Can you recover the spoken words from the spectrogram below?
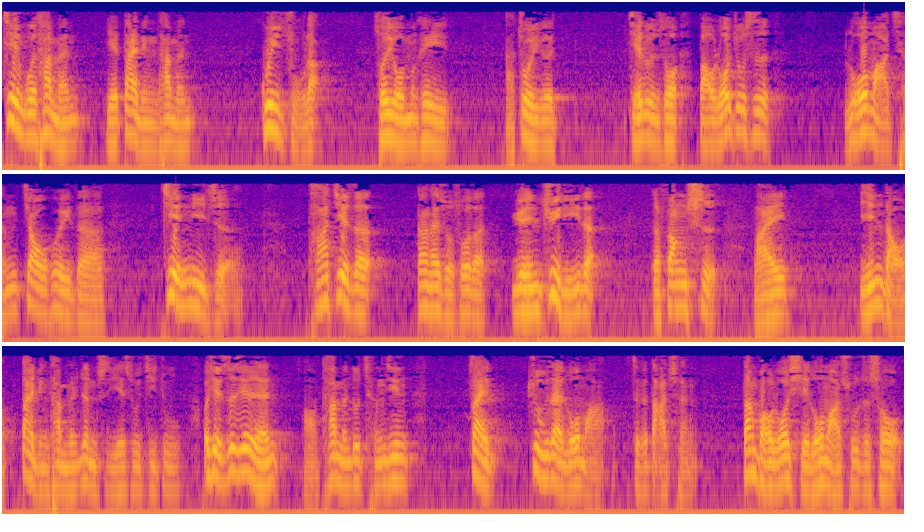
见过他们，也带领他们归主了，所以我们可以啊做一个结论说，保罗就是罗马城教会的建立者，他借着刚才所说的远距离的的方式来引导带领他们认识耶稣基督，而且这些人啊，他们都曾经在住在罗马这个大城。当保罗写罗马书的时候。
